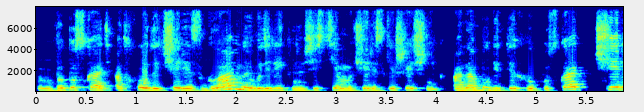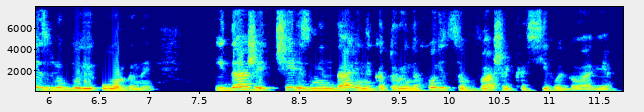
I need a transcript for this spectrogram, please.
выпускать отходы через главную выделительную систему, через кишечник, она будет их выпускать через любые органы и даже через миндалины, которые находятся в вашей красивой голове.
